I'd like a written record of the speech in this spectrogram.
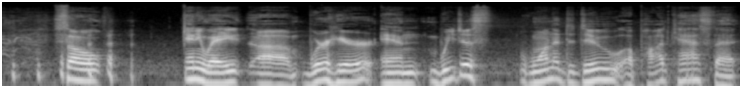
so. Anyway, um, we're here, and we just wanted to do a podcast that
